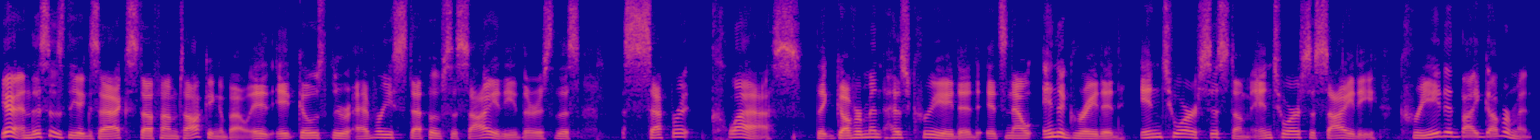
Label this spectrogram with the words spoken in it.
Yeah, and this is the exact stuff I'm talking about. It it goes through every step of society. There's this separate class that government has created. It's now integrated into our system, into our society, created by government.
